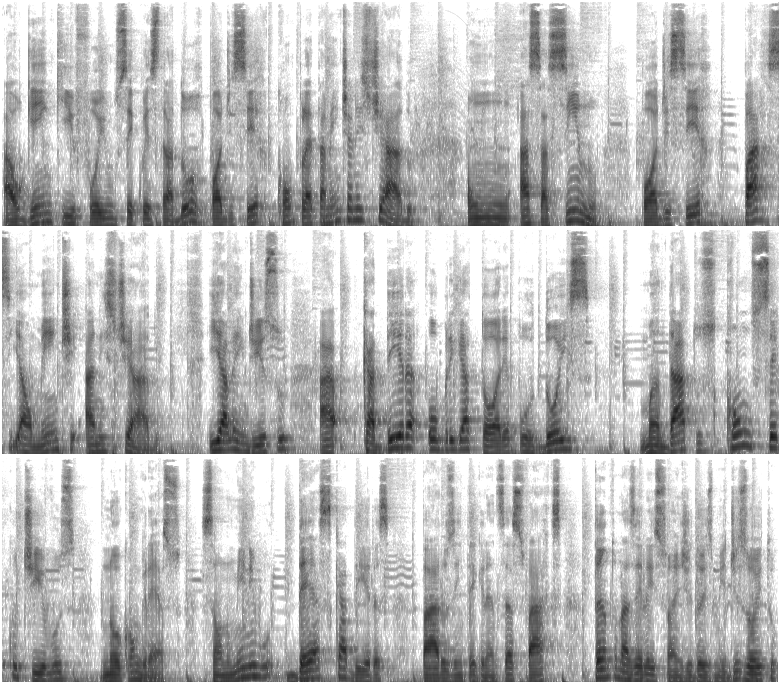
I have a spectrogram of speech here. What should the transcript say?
alguém que foi um sequestrador pode ser completamente anistiado. Um assassino pode ser parcialmente anistiado. E além disso, a cadeira obrigatória por dois mandatos consecutivos no Congresso. São no mínimo 10 cadeiras para os integrantes das Farc, tanto nas eleições de 2018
